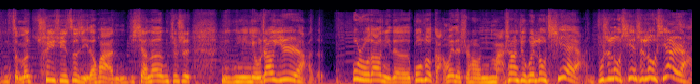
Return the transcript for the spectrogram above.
你怎么吹嘘自己的话，你想到就是你有朝一日啊，步入到你的工作岗位的时候，你马上就会露怯呀，不是露怯是露馅儿啊，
